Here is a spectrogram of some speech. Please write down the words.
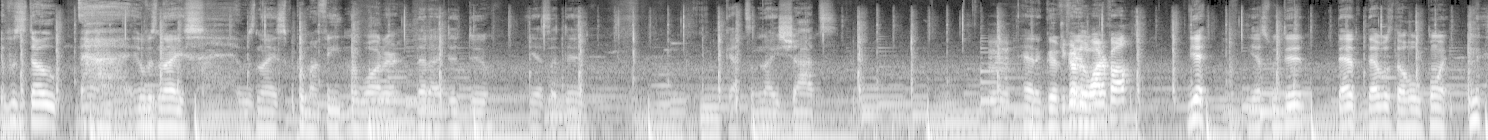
it was dope. It was nice. It was nice. Put my feet in the water. That I did do. Yes, I did. Got some nice shots. Mm. Had a good. did you go to the waterfall? Yeah. Yes, we did. That that was the whole point.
